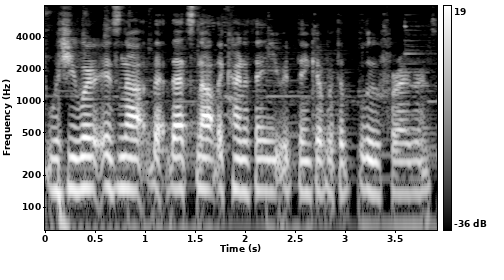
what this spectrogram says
which you would it's not that that's not the kind of thing you would think of with a blue fragrance,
